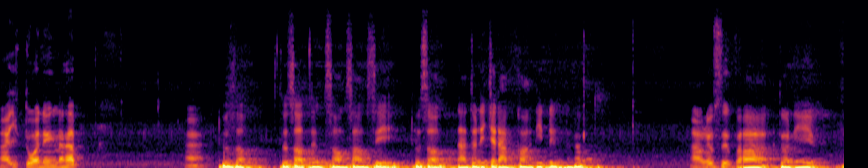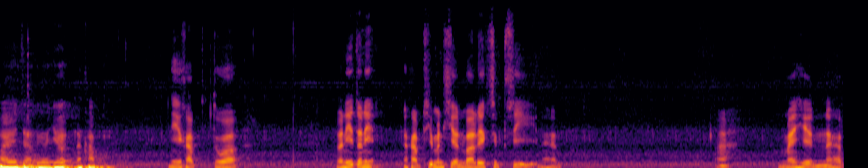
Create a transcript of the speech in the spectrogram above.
มาอีกตัวหนึ่งนะครับอ่าทดสอบทดสอบหนึ่งสองสามสี่ทดสอบอ่าตัวนี้จะดังกว่านิดนึงนะครับอ่า รู้สึกว่าว่าตัวนี้ไฟจะเหลือเยอะนะครับ นี่ครับตัวตัวนี้ตัวนี้นะครับที่มันเขียนว่าเลขสิบสี่นะครับอะไม่เห็นนะครับ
